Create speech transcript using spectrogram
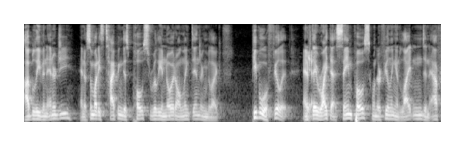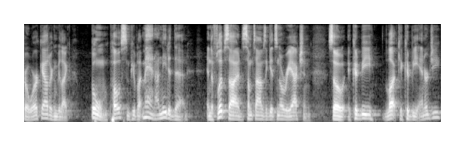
I believe in energy. And if somebody's typing this post really annoyed on LinkedIn, they're gonna be like, people will feel it. And if they write that same post when they're feeling enlightened and after a workout, they're gonna be like, boom, post. And people are like, man, I needed that. And the flip side, sometimes it gets no reaction. So it could be luck, it could be energy,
